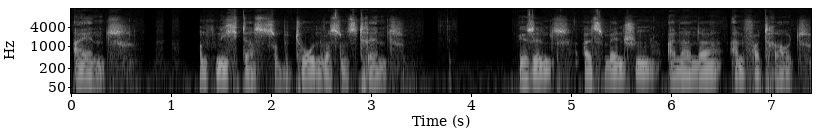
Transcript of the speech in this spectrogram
eint und nicht das zu betonen, was uns trennt. Wir sind als Menschen einander anvertraut.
